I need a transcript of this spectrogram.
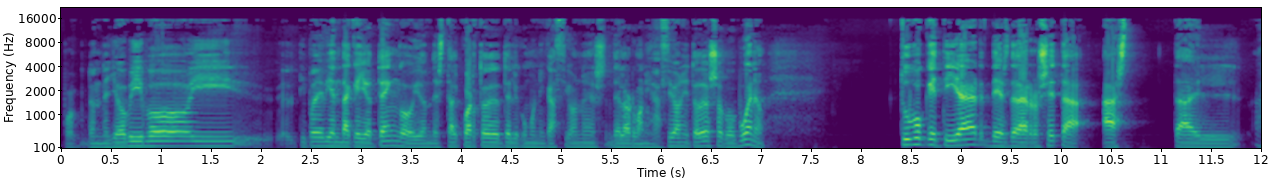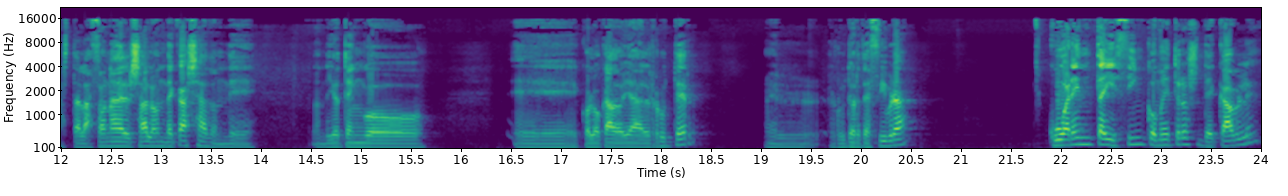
por, donde yo vivo y el tipo de vivienda que yo tengo y donde está el cuarto de telecomunicaciones de la urbanización y todo eso, pues bueno, tuvo que tirar desde la roseta hasta, el, hasta la zona del salón de casa donde, donde yo tengo eh, colocado ya el router, el, router de fibra, 45 metros de cable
